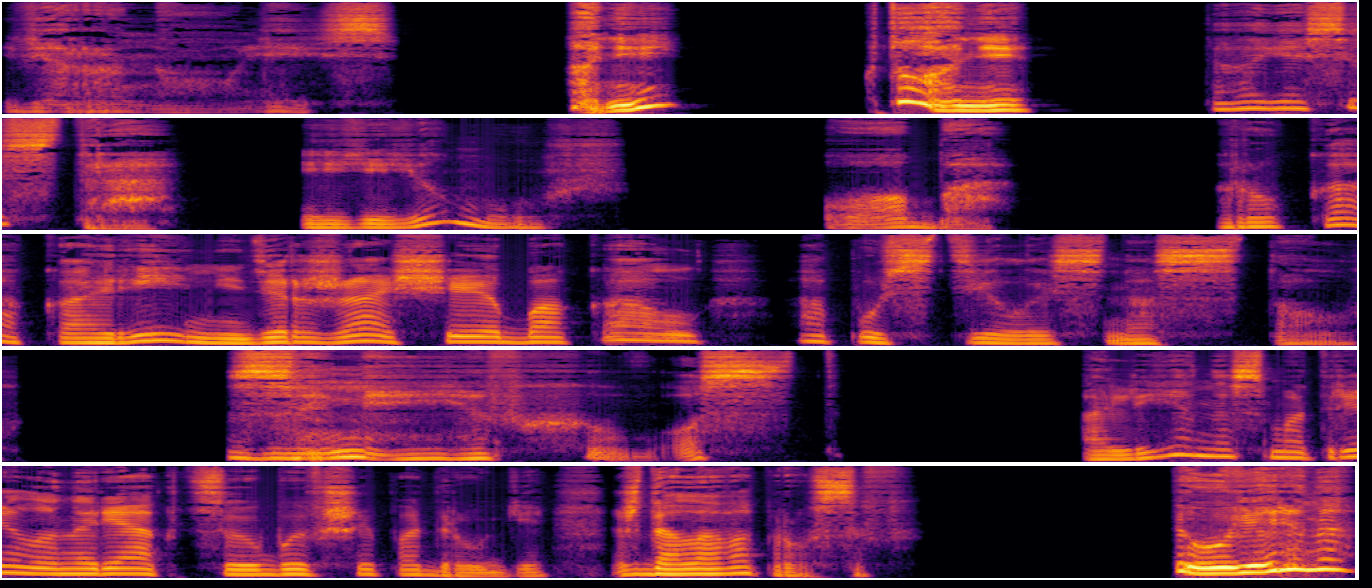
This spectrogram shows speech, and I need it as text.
вернулись. Они? Кто они? Твоя сестра и ее муж. Оба. Рука Карине, держащая бокал, опустилась на стол. Змеев хвост. Алена смотрела на реакцию бывшей подруги, ждала вопросов. Ты уверена?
